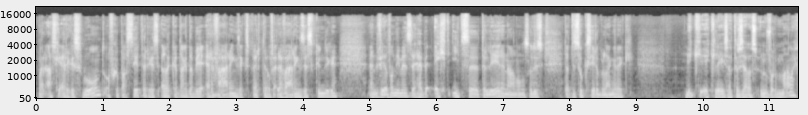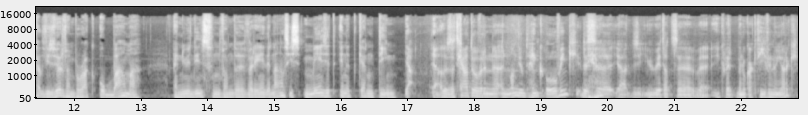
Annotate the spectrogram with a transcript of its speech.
Maar als je ergens woont of je passeert ergens elke dag, dan ben je ervaringsexpert hè, of ervaringsdeskundige. En veel van die mensen hebben echt iets eh, te leren aan ons. Dus dat is ook zeer belangrijk. Ik, ik lees dat er zelfs een voormalig adviseur van Barack Obama en nu in dienst van, van de Verenigde Naties meezit in het kernteam. Ja, ja, dus het gaat over een, een man die noemt Henk Ovink. Dus, Ja. ja. ja, dus u weet dat, eh, ik werk, ben ook actief in New York.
